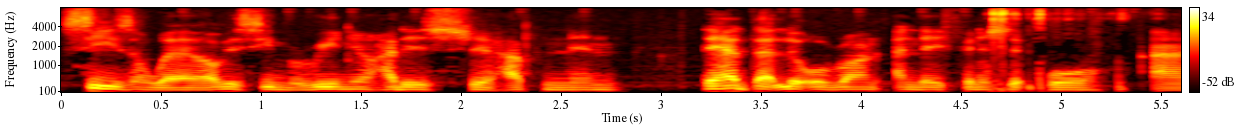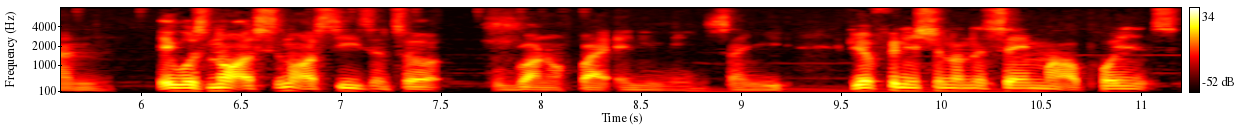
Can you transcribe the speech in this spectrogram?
season where obviously Mourinho had his shit happening. They had that little run and they finished it poor, and it was not it's not a season to run off by any means. And you, if you're finishing on the same amount of points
